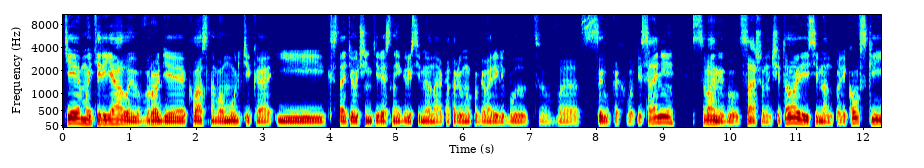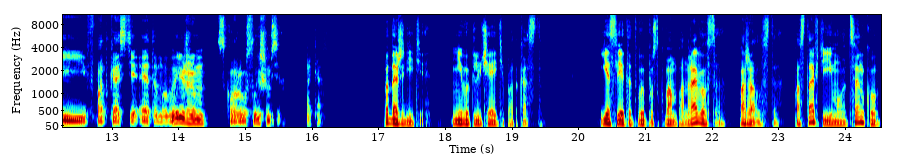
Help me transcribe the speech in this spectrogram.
Те материалы вроде классного мультика и, кстати, очень интересной игры Семена, о которой мы поговорили, будут в ссылках в описании. С вами был Саша Начито и Семен Поляковский. В подкасте «Это мы вырежем». Скоро услышимся. Пока. Подождите, не выключайте подкаст. Если этот выпуск вам понравился, пожалуйста, поставьте ему оценку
